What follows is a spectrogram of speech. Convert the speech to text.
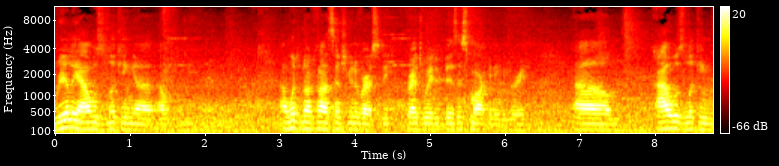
really, I was looking. Uh, I, I, went to North Carolina Central University, graduated business marketing degree. Um, I was looking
